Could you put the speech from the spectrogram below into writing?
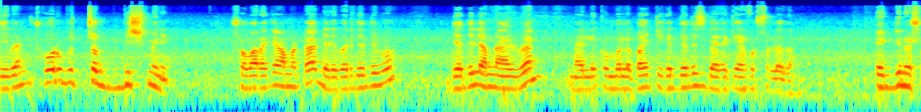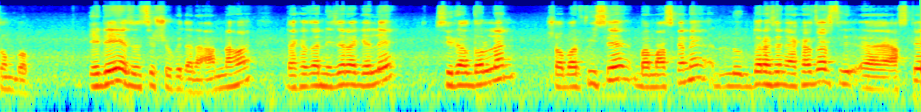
দিবেন, সর্বোচ্চ বিশ মিনিট। সবার আগে আমারটা ডেলিভারি দিয়ে দেবো। দিয়ে দিলে আপনি আসবেন, নাইলে কম বলে, ভাই টিকিট দিয়ে দিচ্ছি ডাইরেক্ট এয়ারপোর্ট চলে যান। একদিনও সম্ভব। এটাই এজেন্সির সুবিধা না। আর না হয় দেখা যায় নিজেরা গেলে সিরিয়াল ধরলেন, সবার পিছে বা মাঝখানে লোকদের আছেন এক হাজার আজকে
